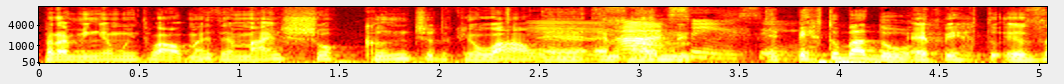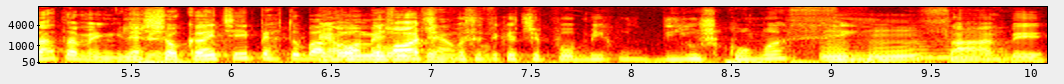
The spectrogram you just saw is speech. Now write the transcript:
pra mim é muito uau, mas é mais chocante do que uau. É, é- ah, sabe? sim, sim. É perturbador. É pertu... Exatamente. Ele é chocante e É perturbador um ao mesmo plot tempo. que você fica tipo, meu Deus, como assim? Uhum. Sabe?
